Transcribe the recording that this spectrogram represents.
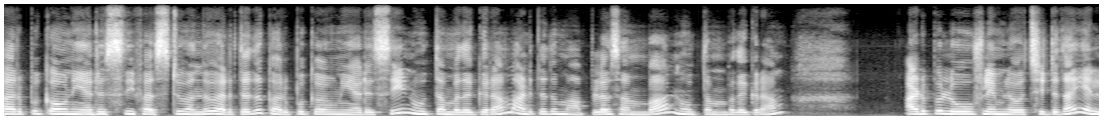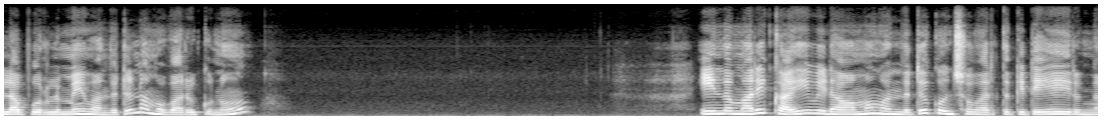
கருப்பு கவுனி அரிசி ஃபஸ்ட்டு வந்து வறுத்தது. கருப்பு கவுனி அரிசி நூற்றம்பது கிராம். அடுத்தது மாப்பிள்ளை சம்பா நூற்றம்பது கிராம். அடுப்பு லோ ஃப்ளேமில் வச்சுட்டு தான் எல்லா பொருளுமே வந்துட்டு நம்ம வறுக்கணும். இந்த மாதிரி கை விடாமல் வந்துட்டு கொஞ்சம் வறுத்துக்கிட்டே இருங்க.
